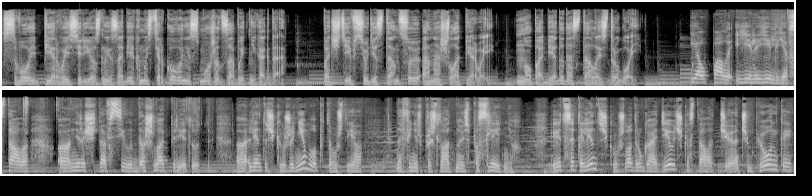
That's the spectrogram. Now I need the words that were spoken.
Свой первый серьезный забег Мастеркова не сможет забыть никогда. Почти всю дистанцию она шла первой но победа досталась другой. Я упала, и еле-еле я встала, а, не рассчитав силы, дошла, перед, вот, а, ленточки уже не было, потому что я на финиш пришла одной из последних. И это, с этой ленточкой ушла другая девочка, стала чемпионкой.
